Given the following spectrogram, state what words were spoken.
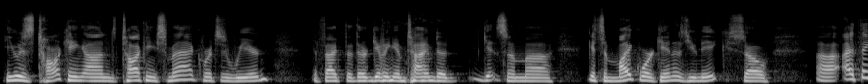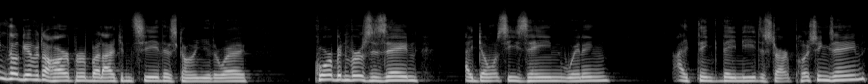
He was talking on Talking Smack, which is weird. The fact that they're giving him time to get some uh, get some mic work in is unique. So uh, I think they'll give it to Harper, but I can see this going either way. Corbin versus Zayn. I don't see Zayn winning. I think they need to start pushing Zayn.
